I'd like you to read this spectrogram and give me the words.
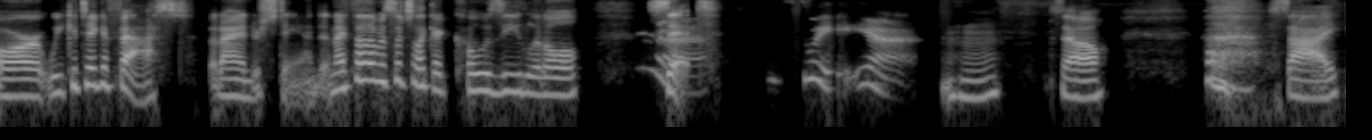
or we could take it fast but i understand and i thought it was such like a cozy little Yeah. sit Sweet. Yeah. Mm-hmm. So, sigh.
